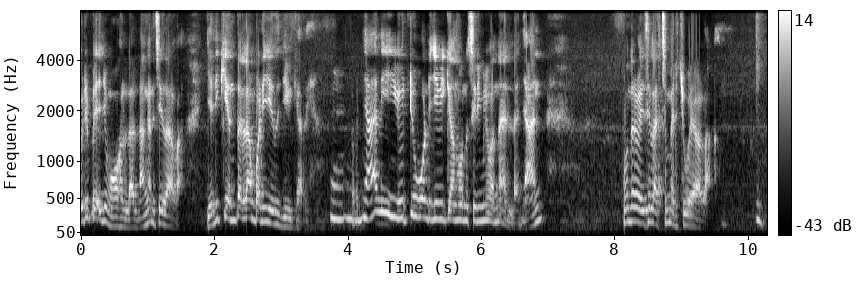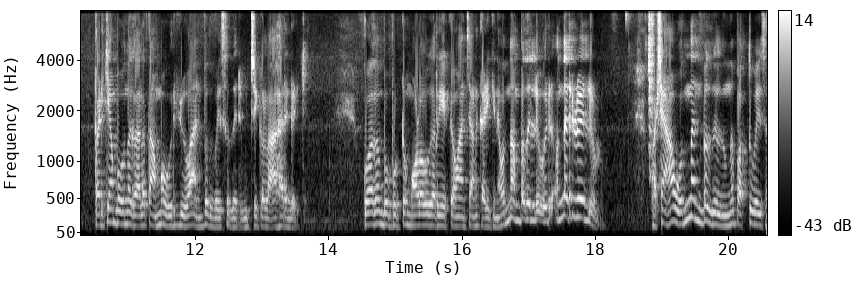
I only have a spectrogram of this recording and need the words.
ഒരു പേജ് മോഹൻലാലിന് അങ്ങനെ ചെയ്ത ആളാണ് എനിക്ക് എന്തെല്ലാം പണി ചെയ്ത് ജീവിക്കാറിയാം. അപ്പം ഞാൻ ഈ യൂട്യൂബ് കൊണ്ട് ജീവിക്കാമെന്ന് പറഞ്ഞ സിനിമ വന്നതല്ല. ഞാൻ മൂന്നര വയസ്സിൽ അച്ഛൻ മരിച്ചു പോയ ആളാണ് പഠിക്കാൻ പോകുന്ന കാലത്ത് അമ്മ ഒരു രൂപ അൻപത് പൈസ തരും ഉച്ചയ്ക്കുള്ള ആഹാരം കഴിക്കും ഗോതമ്പ് പുട്ടും മുളക് കറിയൊക്കെ വാങ്ങിച്ചാണ് കഴിക്കുന്നത്. ഒന്ന് അമ്പതിൽ ഒരു ഒന്നര രൂപയല്ലേ ഉള്ളൂ. പക്ഷേ ആ ഒന്നൻപതിൽ നിന്ന് പത്ത് പൈസ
